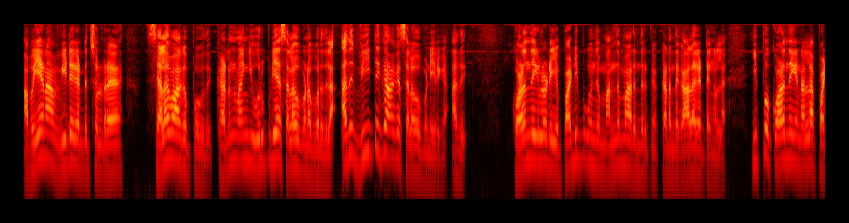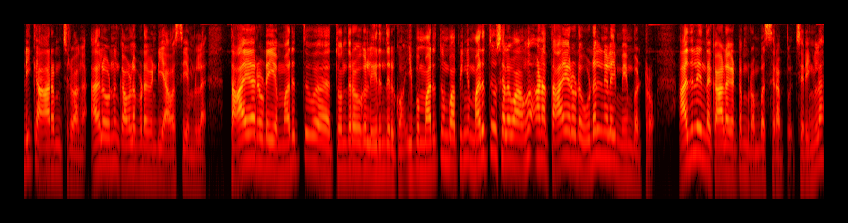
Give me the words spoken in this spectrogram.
அப்போ ஏன் நான் வீட்டை கட்ட சொல்கிறேன் செலவாக போகுது. கடன் வாங்கி உருப்படியாக செலவு பண்ண போகிறதில்ல அது வீட்டுக்காக செலவு பண்ணிடுங்க அது குழந்தைகளுடைய படிப்பு கொஞ்சம் மந்தமாக இருந்திருக்கு கடந்த காலகட்டங்களில். இப்போ குழந்தைங்க நல்லா படிக்க ஆரம்பிச்சிருவாங்க. அதில் ஒன்றும் கவலைப்பட வேண்டிய அவசியம் இல்லை. தாயாருடைய மருத்துவ தொந்தரவுகள் இருந்திருக்கும். இப்போ மருத்துவம் பார்ப்பீங்க மருத்துவ செலவாகும் ஆனால் தாயாரோட உடல்நிலை மேம்பட்டுரும். அதில் இந்த காலகட்டம் ரொம்ப சிறப்பு. சரிங்களா?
